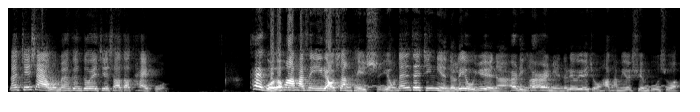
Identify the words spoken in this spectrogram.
那接下来我们要跟各位介绍到泰国。泰国的话，它是医疗上可以使用，但是在今年的六月呢，二零二二年的六月九号，他们又宣布说，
